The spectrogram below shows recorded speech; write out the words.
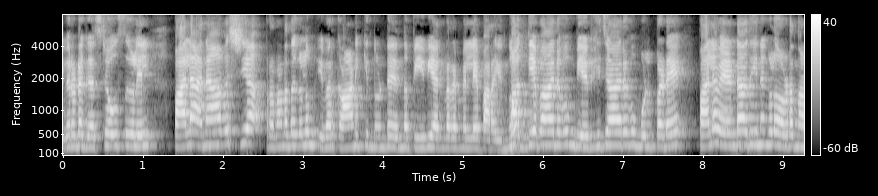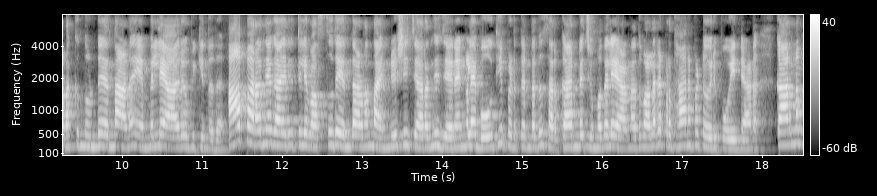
ഇവരുടെ ഗസ്റ്റ് ഹൗസുകളിൽ പല അനാവശ്യ പ്രവണതകളും ഇവർ കാണിക്കുന്നുണ്ട് എന്ന് P V Anvar M L A പറയുന്നു. മദ്യപാനവും വ്യഭിചാരവും ഉൾപ്പെടെ പല വേണ്ടാധീനങ്ങളും അവിടെ നടക്കുന്നുണ്ട് എന്നാണ് എം എൽ എ ആരോപിക്കുന്നത്. ആ പറഞ്ഞ കാര്യത്തിലെ വസ്തുത എന്താണെന്ന് അന്വേഷിച്ചറിഞ്ഞ് ജനങ്ങളെ ബോധ്യപ്പെടുത്തേണ്ടത് സർക്കാരിന്റെ ചുമതലയാണ്. അത് വളരെ പ്രധാനപ്പെട്ട ഒരു പോയിന്റാണ് കാരണം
